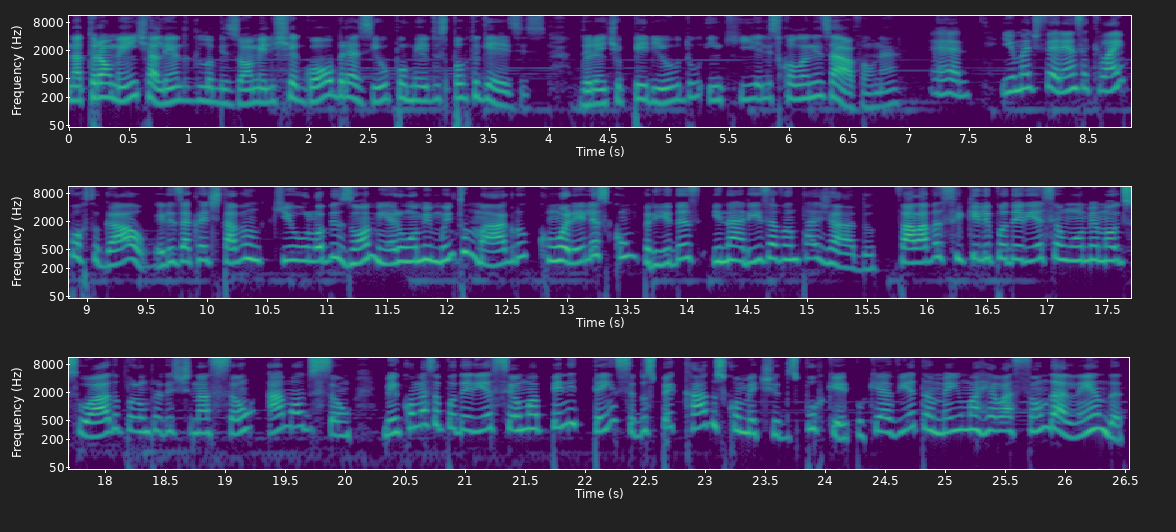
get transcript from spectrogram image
Naturalmente, a lenda do lobisomem ele chegou ao Brasil por meio dos portugueses, durante o período em que eles colonizavam, né? É, e uma diferença é que lá em Portugal, eles acreditavam que o lobisomem era um homem muito magro, com orelhas compridas e nariz avantajado. Falava-se que ele poderia ser um homem amaldiçoado por uma predestinação à maldição, bem como essa poderia ser uma penitência dos pecados cometidos. Por quê? Porque havia também uma relação da lenda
